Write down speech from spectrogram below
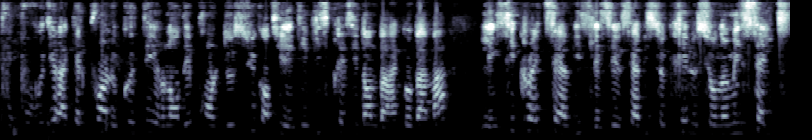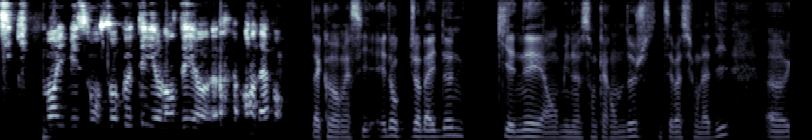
pour, pour, vous dire à quel point le côté irlandais prend le dessus, quand il était vice-président de Barack Obama, les Secret Service, les services secrets le surnommaient Celtic. Il met son, son côté irlandais euh, en avant. D'accord, merci. Et donc Joe Biden, qui est né en 1942, je ne sais pas si on l'a dit, euh,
